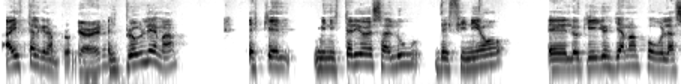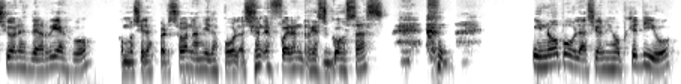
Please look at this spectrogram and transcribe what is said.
Ahí está el gran problema. El problema es que el Ministerio de Salud definió eh, lo que ellos llaman poblaciones de riesgo, como si las personas y las poblaciones fueran riesgosas y no poblaciones objetivo.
